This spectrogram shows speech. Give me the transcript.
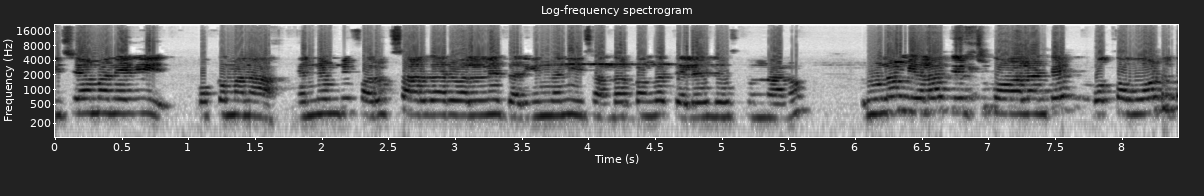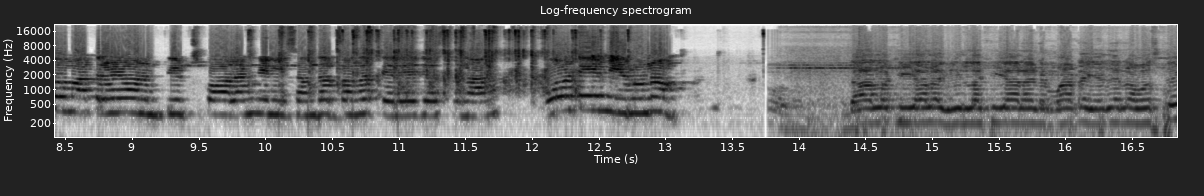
విషయం అనేది ఒక మన ఎన్ఎండి ఫరూక్ సార్ గారి వల్లనే జరిగిందని ఈ సందర్భంగా తెలియజేస్తున్నాను. రుణం ఎలా తీర్చుకోవాలంటే ఒక్క ఓటుతో మాత్రమే మనం తీర్చుకోవాలని నేను ఈ సందర్భంగా తెలియజేస్తున్నాను. ఓటే మీ రుణం. వాళ్ళకి ఇవ్వాలా వీళ్ళకి ఇవ్వాలనే మాట ఏదైనా వస్తే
